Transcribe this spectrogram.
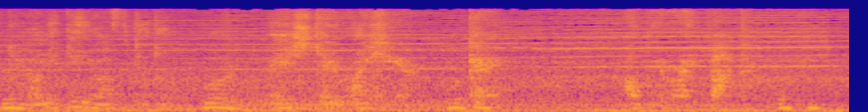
The only thing you have to do is stay right here. okay. I'll be right back. Don't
